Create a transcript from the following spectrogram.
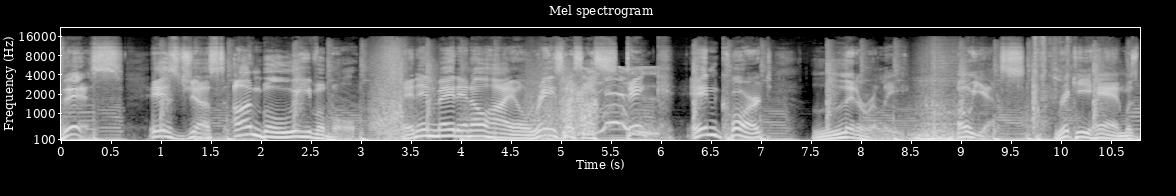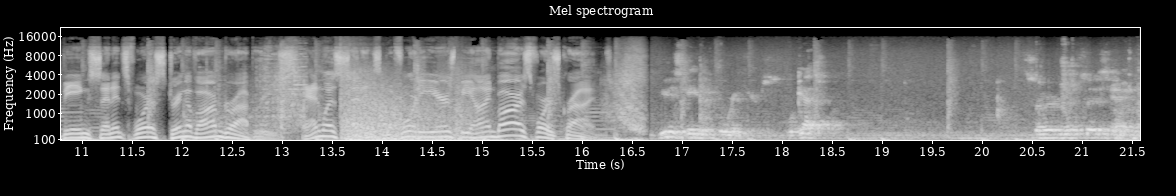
This is just unbelievable. An inmate in Ohio raises a stink in court, literally. Oh, yes. Ricky Han was being sentenced for a string of armed robberies and was sentenced to 40 years behind bars for his crimes. You just gave him four years. Well, guess what? Sir, don't say something.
